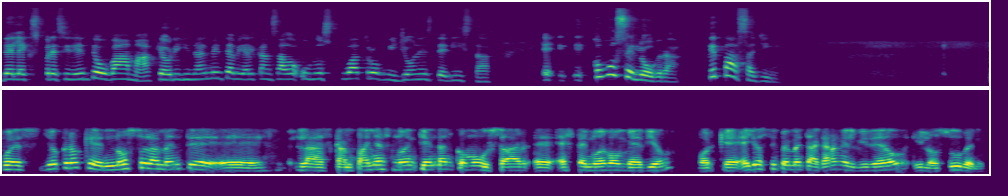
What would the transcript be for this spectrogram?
del expresidente Obama, que originalmente había alcanzado unos 4 millones de vistas. Eh, eh, ¿Cómo se logra? ¿Qué pasa allí? Pues yo creo que no solamente eh, las campañas no entiendan cómo usar eh, este nuevo medio, porque ellos simplemente agarran el video y lo suben.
